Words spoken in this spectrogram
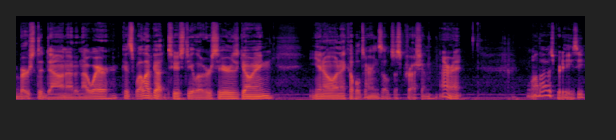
bursted down out of nowhere. Because, well, I've got two Steel Overseers going, you know, in a couple turns I'll just crush him. Alright. Well, that was pretty easy.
